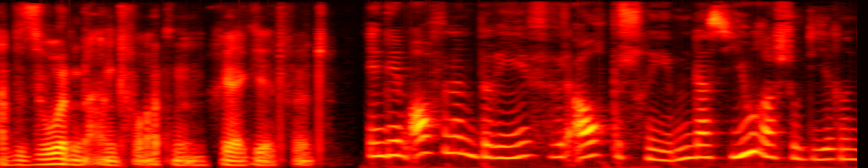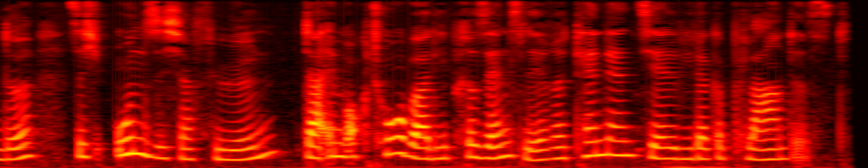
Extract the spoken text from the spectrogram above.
absurden Antworten reagiert wird. In dem offenen Brief wird auch beschrieben, dass Jurastudierende sich unsicher fühlen, da im Oktober die Präsenzlehre tendenziell wieder geplant ist.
